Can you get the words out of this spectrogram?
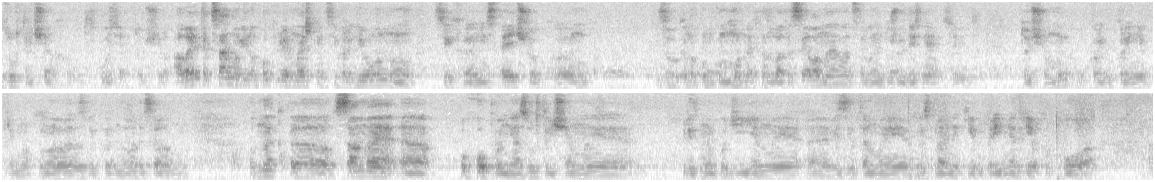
в зустрічах, в дискусіях тощо. Але так само він охоплює мешканців регіону, цих е, містечок. е, Ну, за великим рахунком можна їх назвати селами, але це вони дуже відрізняються від того, що ми в Укра- Україні е, звикли називати селами. Однак е, саме е, охоплення зустрічами, різними подіями, е, візитами письменників рівня Куркова, е,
